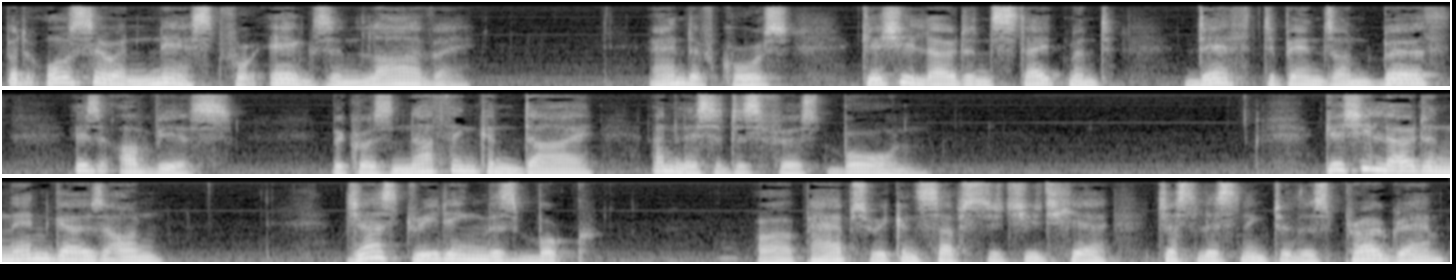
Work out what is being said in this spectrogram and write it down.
but also a nest for eggs and larvae. And of course, Geshe Loden's statement, death depends on birth, is obvious, because nothing can die unless it is first born. Geshe Loden then goes on just reading this book, or perhaps we can substitute here just listening to this program,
